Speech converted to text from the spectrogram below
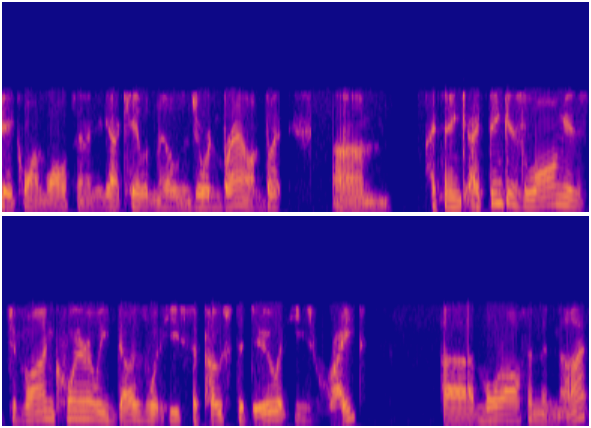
Jaykwon Walton and you got Caleb Mills and Jordan Brown, but um, I think I think as long as Jahvon Quinerly does what he's supposed to do and he's right uh, more often than not,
